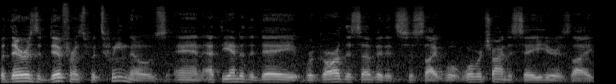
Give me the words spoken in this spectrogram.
But there is a difference between those, and at the end of the day, regardless of it, it's just like what, what we're trying to say here is like,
